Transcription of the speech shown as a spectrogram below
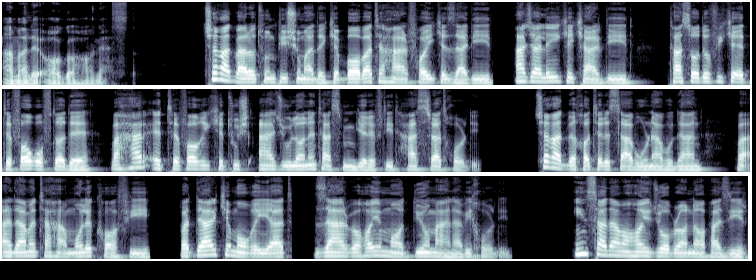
عمل آگاهانه است. چقدر براتون پیش اومده که بابت حرفهایی که زدید، عجله‌ای که کردید، تصادفی که اتفاق افتاده و هر اتفاقی که توش عجولانه تصمیم گرفتید حسرت خوردید. چقدر به خاطر صبور نبودن و عدم تحمل کافی و درک موقعیت ضربه های مادی و معنوی خوردید. این صدمه های جبران ناپذیر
